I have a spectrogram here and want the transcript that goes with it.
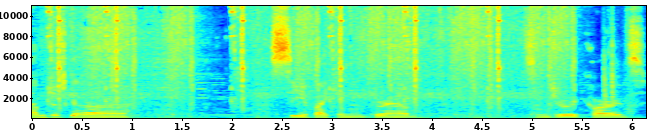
I'm just gonna see if I can grab some druid cards.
